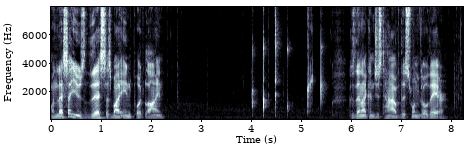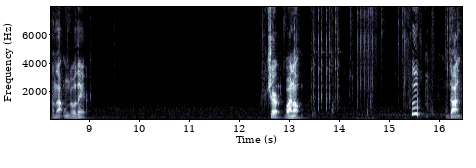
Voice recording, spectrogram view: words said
unless I use this as my input line. Because then I can just have this one go there. And that one go there. Sure, why not? Boop. Done.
